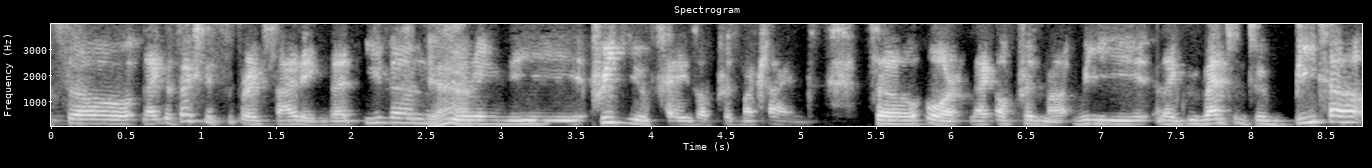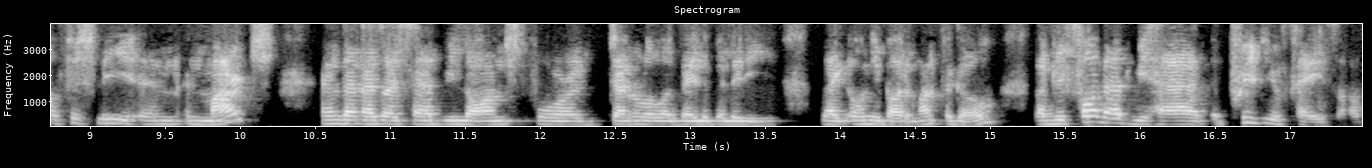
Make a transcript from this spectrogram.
So like it's actually super exciting that even Yeah. during the preview phase of Prisma Client, so or like of Prisma, we like we went into beta officially in, in March. And then as I said, we launched for general availability like only about a month ago. But before that, we had a preview phase of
